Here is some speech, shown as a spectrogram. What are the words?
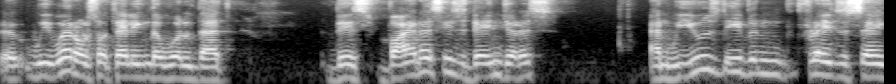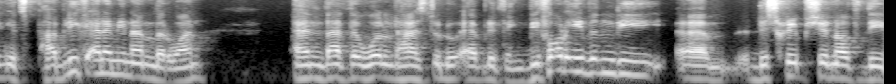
uh, we were also telling the world that this virus is dangerous and we used even phrases saying it's public enemy number one and that the world has to do everything before even the um, description of the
